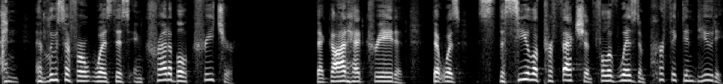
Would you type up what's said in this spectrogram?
And, and Lucifer was this incredible creature that God had created that was the seal of perfection, full of wisdom, perfect in beauty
